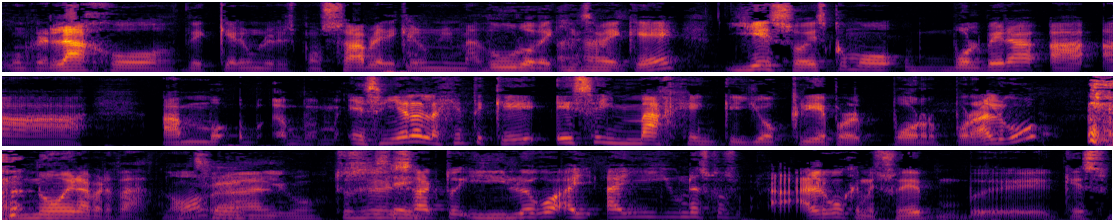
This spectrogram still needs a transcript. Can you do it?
un relajo, de que era un irresponsable, de que era un inmaduro, de quién sabe qué. Y eso es como volver a, a- a- a mo- a enseñar a la gente que esa imagen que yo crié por, por, por algo no era verdad, ¿no? Por algo. Entonces, Sí. exacto. Y luego hay, hay unas cosas, algo que me sucede, eh, que es,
